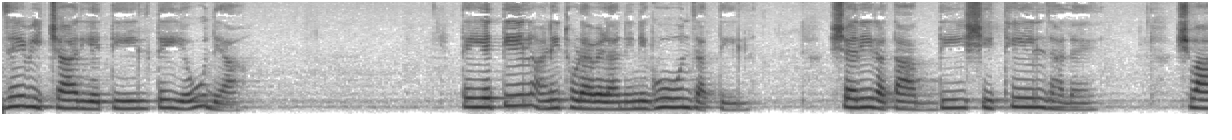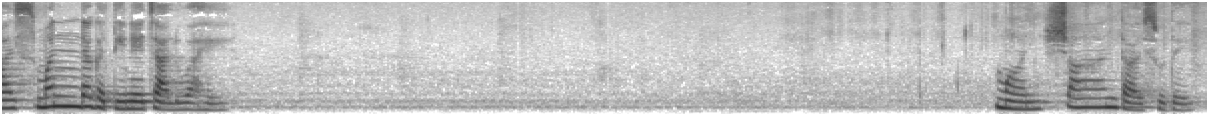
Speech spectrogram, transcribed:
जे विचार येतील ते येऊ द्या. ते येतील आणि थोड्या वेळाने निघून जातील. शरीर आता अगदी शिथिल झालंय. श्वास मंद गतीने चालू आहे. मन शांत असू दे.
